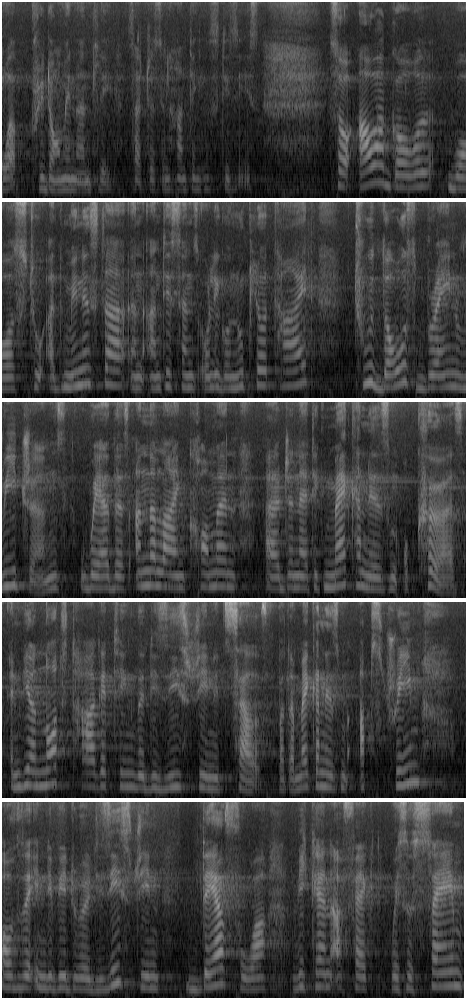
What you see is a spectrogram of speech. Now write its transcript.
or predominantly, such as in Huntington's disease. So our goal was to administer an antisense oligonucleotide to those brain regions where this underlying common uh, genetic mechanism occurs. And we are not targeting the disease gene itself, but a mechanism upstream of the individual disease gene. Therefore, we can affect with the same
